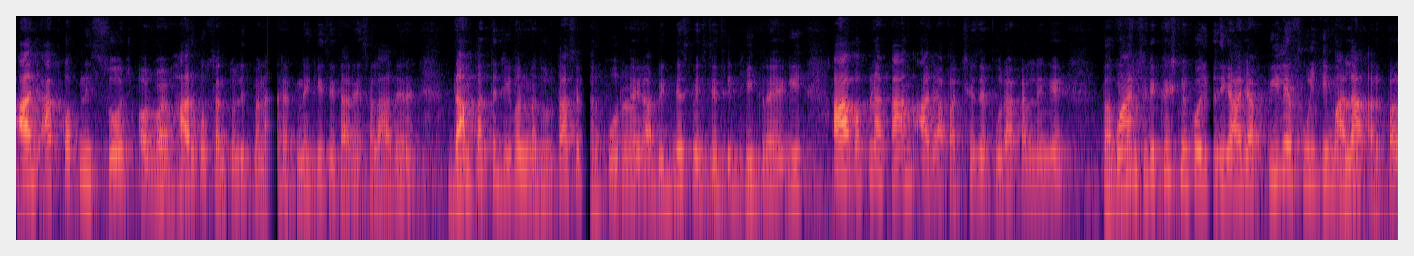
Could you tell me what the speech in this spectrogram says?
आज आपको अपनी सोच और व्यवहार को संतुलित बनाए रखने की सितारे सलाह दे रहे हैं। दाम्पत्य जीवन मधुरता से भरपूर रहेगा बिज़नेस में स्थिति ठीक रहेगी। आप अपना काम आज आप अच्छे से पूरा कर लेंगे। भगवान श्री कृष्ण को यदि आज आप पीले फूल की माला अर्पण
